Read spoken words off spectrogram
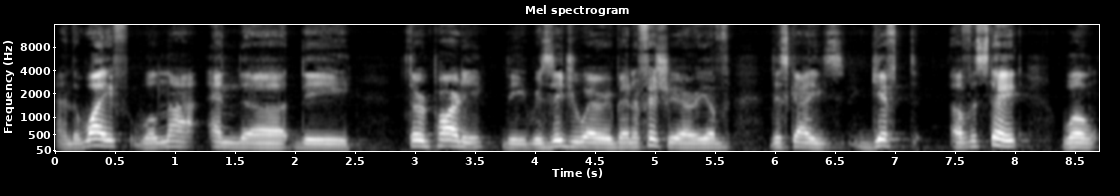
and the wife will not, and uh, the third party, the residuary beneficiary of this guy's gift of estate, will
